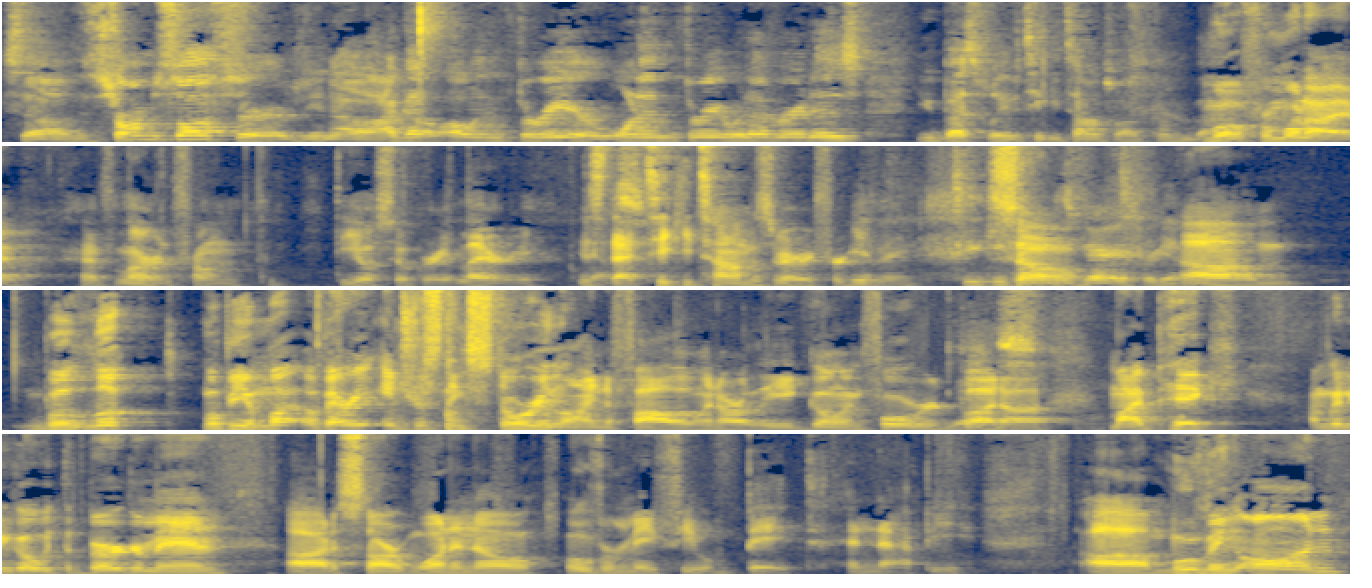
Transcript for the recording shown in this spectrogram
So the Charmin soft serves, you know, I got 0 and 3 or 1 and 3 or whatever it is. You best believe Tiki Tom squad's coming back. Well, from what I have learned from the oh so great Larry, is Yes. that Tiki Tom is very forgiving. Tiki so, Tom is very forgiving. um, will look will be a, mu- a very interesting storyline to follow in our league going forward. But uh, my pick, I'm going to go with the Burger Man uh, to start one and zero over Mayfield, Baked, and Nappy. Uh, moving on,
